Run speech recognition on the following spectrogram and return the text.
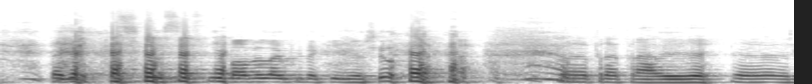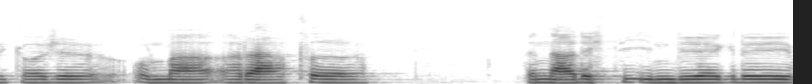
tak jak jsem se s ním bavil, tak bych taky věřil. Právě že říkal, že on má rád ten nádech té Indie, kdy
